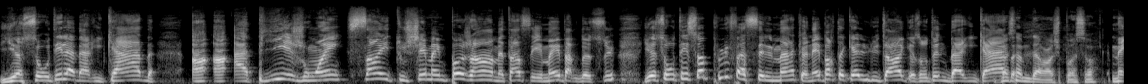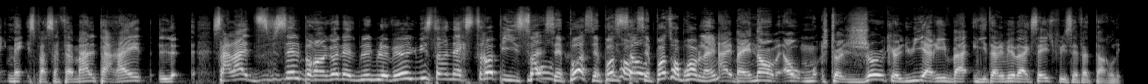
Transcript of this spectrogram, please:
Il a sauté la barricade en, en- à pieds joints, sans y toucher, même pas genre en mettant ses mains par-dessus. Il a sauté ça plus facilement que n'importe quel lutteur qui a sauté une barricade. Moi, ça me dérange pas, ça. Mais, mais c'est parce que ça fait mal paraître. Le- ça a l'air difficile pour un gars de la WWE. Lui, c'est un extra, puis il saute. Ben, c'est pas, c'est pas, Il son, saute. c'est pas son problème. Eh ben non, oh, je te jure que lui, il arrive il est arrivé backstage, puis il s'est fait parler.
